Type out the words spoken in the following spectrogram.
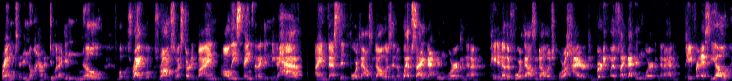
frameworks. I didn't know how to do it. I didn't know what was right, what was wrong. So I started buying all these things that I didn't need to have. I invested $4,000 in a website. That didn't work. And then I paid another $4,000 for a higher converting website. That didn't work. And then I had to pay for SEO.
